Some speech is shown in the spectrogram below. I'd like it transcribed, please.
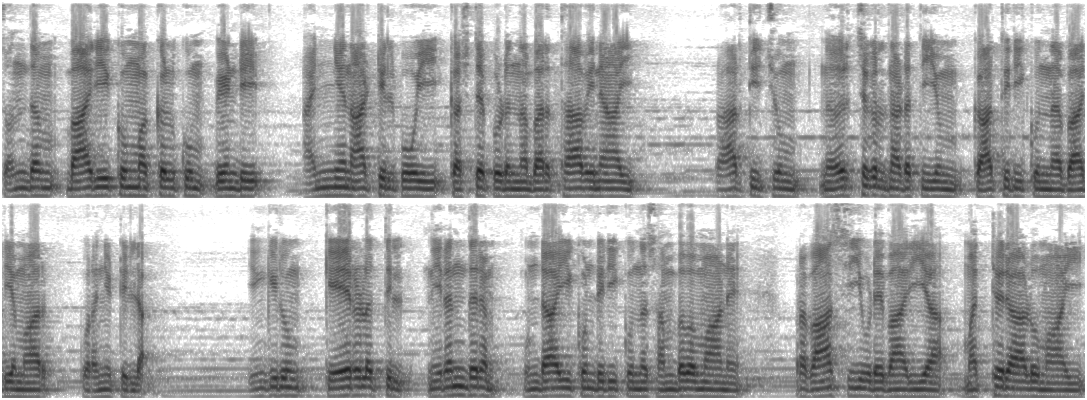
സ്വന്തം ഭാര്യയ്ക്കും മക്കൾക്കും വേണ്ടി അന്യനാട്ടിൽ പോയി കഷ്ടപ്പെടുന്ന ഭർത്താവിനായി പ്രാർത്ഥിച്ചും നേർച്ചകൾ നടത്തിയും കാത്തിരിക്കുന്ന ഭാര്യമാർ കുറഞ്ഞിട്ടില്ല. എങ്കിലും കേരളത്തിൽ നിരന്തരം ഉണ്ടായിക്കൊണ്ടിരിക്കുന്ന സംഭവമാണ് പ്രവാസിയുടെ ഭാര്യ മറ്റൊരാളുമായി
